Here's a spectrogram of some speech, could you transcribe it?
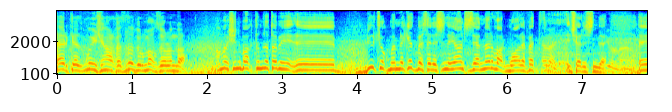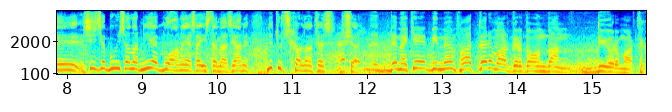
herkes bu işin arkasında durmak zorunda. Ama şimdi baktığımızda tabii eee, birçok memleket meselesinde yan çizenler var muhalefet Evet. içerisinde. Diyorlar, Eee, sizce bu insanlar niye bu anayasayı istemez? Yani ne tür çıkarlarına ters düşer? Demek ki bir menfaatleri vardır da ondan diyorum artık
